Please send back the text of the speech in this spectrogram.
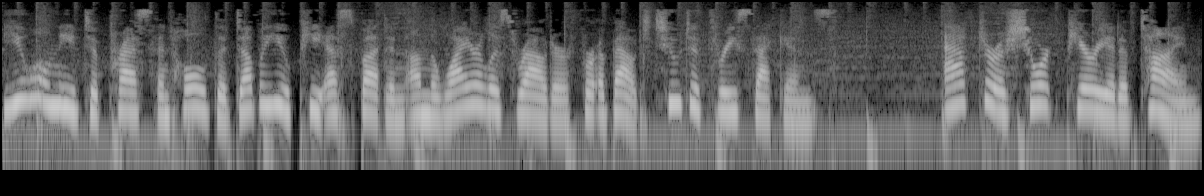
you will need to press and hold the WPS button on the wireless router for about 2 to 3 seconds. After a short period of time,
